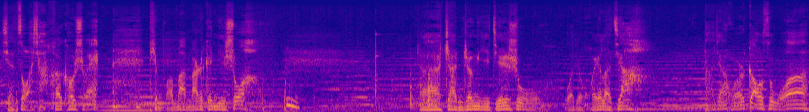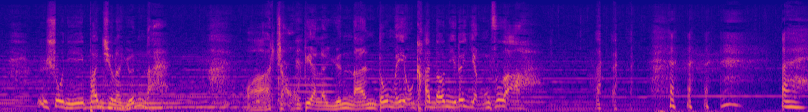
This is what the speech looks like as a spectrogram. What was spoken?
先坐下，喝口水，听我慢慢跟你说。嗯，这战争一结束，我就回了家。大家伙告诉我，说你搬去了云南。我找遍了云南，都没有看到你的影子啊！哎，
